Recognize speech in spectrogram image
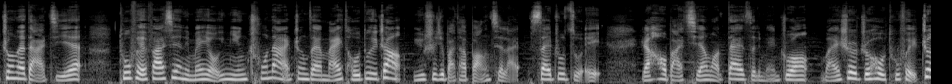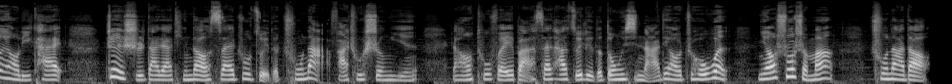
正在打劫。土匪发现里面有一名出纳正在埋头对账，于是就把他绑起来，塞住嘴，然后把钱往袋子里面装。完事儿之后，土匪正要离开，这时大家听到塞住嘴的出纳发出声音，然后土匪把塞他嘴里的东西拿掉之后问：“你要说什么？”出纳道：“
